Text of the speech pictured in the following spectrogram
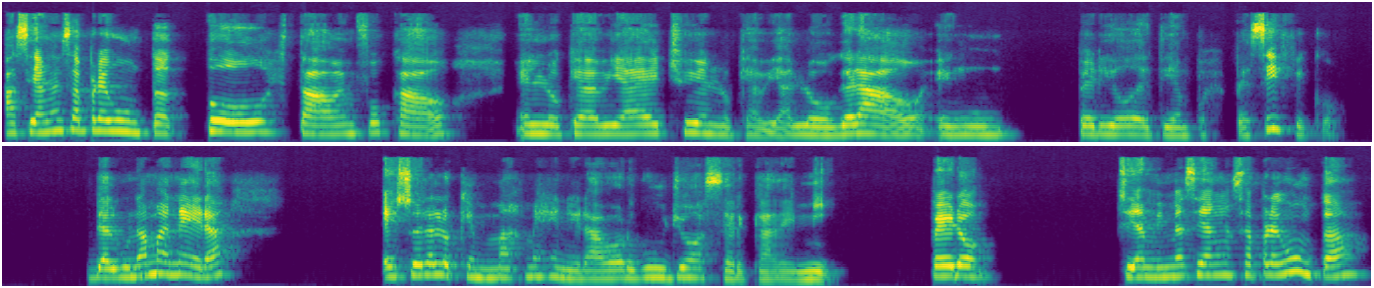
hacían esa pregunta, todo estaba enfocado en lo que había hecho y en lo que había logrado en un periodo de tiempo específico. De alguna manera, eso era lo que más me generaba orgullo acerca de mí. Pero si a mí me hacían esa pregunta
